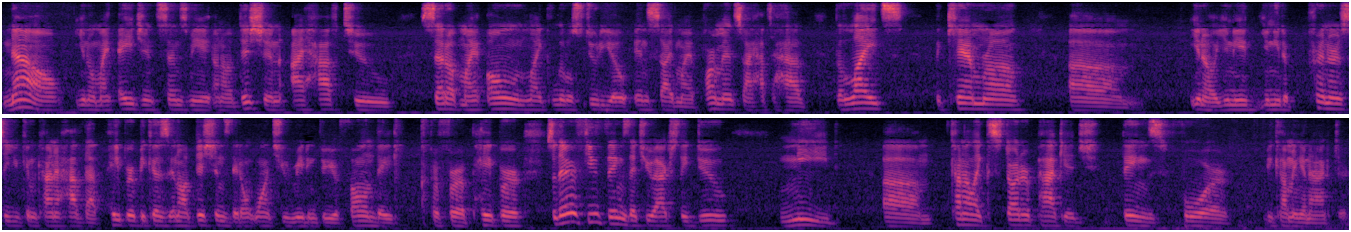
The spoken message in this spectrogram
now you know my agent sends me an audition. I have to set up my own like little studio inside my apartment. So i have to have the lights the camera um, you know you need you need a printer so you can kind of have that paper because in auditions they don't want you reading through your phone. They prefer a paper. So there are a few things that you actually do need um, kind of like starter package things for becoming an actor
